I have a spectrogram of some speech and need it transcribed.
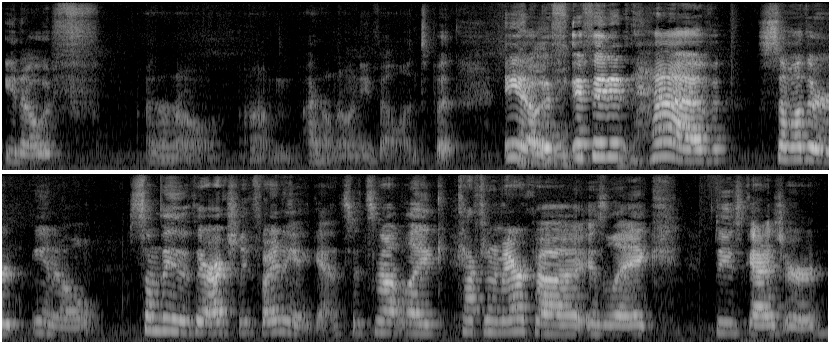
you know if I don't know um, I don't know any villains, but you know if if they didn't have some other you know something that they're actually fighting against. It's not like Captain America is like these guys are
